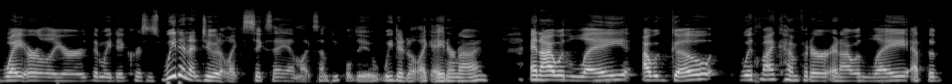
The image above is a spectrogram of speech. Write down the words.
way earlier than we did Christmas. We didn't do it at like 6 a.m. like some people do. We did it at like 8 or 9. And I would lay, I would go with my comforter and I would lay at the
